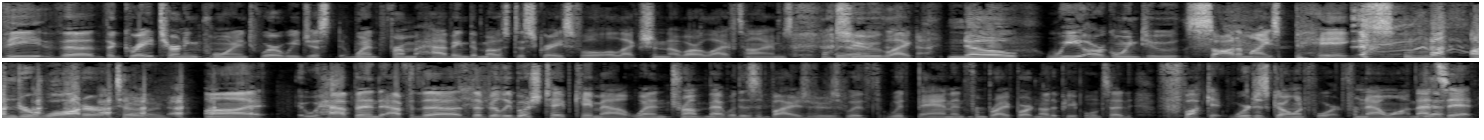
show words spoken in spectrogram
the the the great turning point where we just went from having the most disgraceful election of our lifetimes to like no we are going to sodomize pigs underwater Totally. Uh, it happened after the the Billy Bush tape came out when Trump met with his advisors with with Bannon from Breitbart and other people and said, "Fuck it, we're just going for it from now on. That's Yeah. it."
